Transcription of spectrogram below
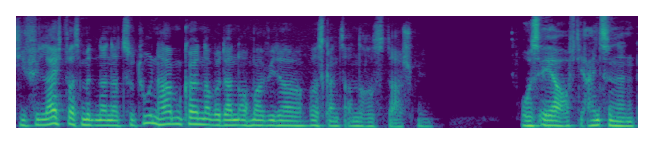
die vielleicht was miteinander zu tun haben können, aber dann auch mal wieder was ganz anderes darspielen. Wo es eher auf die einzelnen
